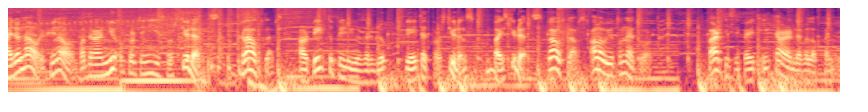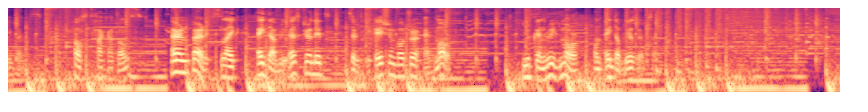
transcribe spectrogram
I don't know if you know, but there are new opportunities for students. Cloud Clubs are peer-to-peer user group created for students by students. Cloud Clubs allow you to network, participate in career development events, host hackathons, earn perks like AWS credits, certification voucher and more. You can read more on AWS website.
